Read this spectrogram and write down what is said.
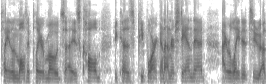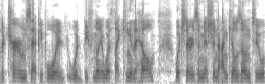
play the multiplayer modes uh, is called because people aren't going to understand that. I related to other terms that people would, would be familiar with, like King of the Hill, which there is a mission on Killzone 2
